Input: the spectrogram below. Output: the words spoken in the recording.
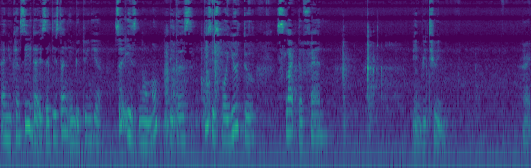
And you can see there is a distance in between here. So it is normal because this is for you to slide the fan in between. Right?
